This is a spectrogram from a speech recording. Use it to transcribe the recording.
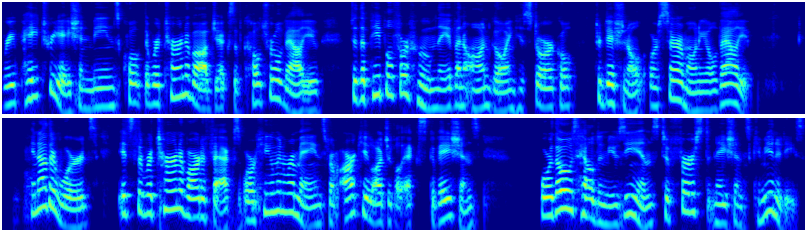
repatriation means, quote, the return of objects of cultural value to the people for whom they have an ongoing historical, traditional, or ceremonial value. In other words, it's the return of artifacts or human remains from archaeological excavations or those held in museums to First Nations communities.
